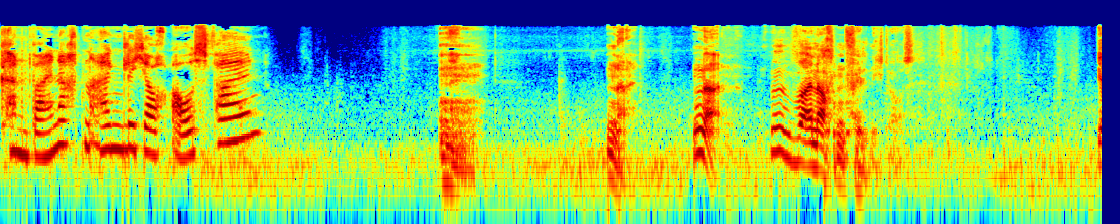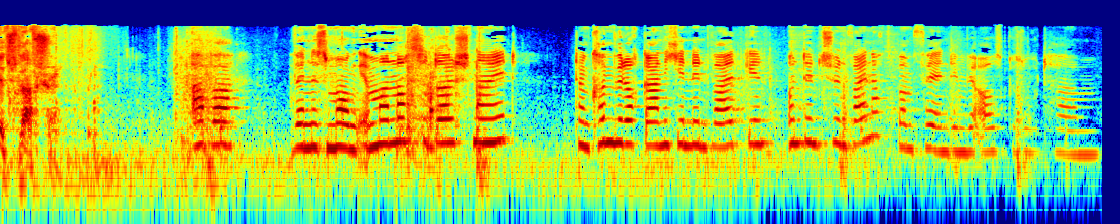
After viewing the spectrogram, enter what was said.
kann Weihnachten eigentlich auch ausfallen? Nein, nein, Weihnachten fällt nicht aus. Jetzt schlaf schön. Aber wenn es morgen immer noch so doll schneit, dann können wir doch gar nicht in den Wald gehen und den schönen Weihnachtsbaum fällen, den wir ausgesucht haben.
